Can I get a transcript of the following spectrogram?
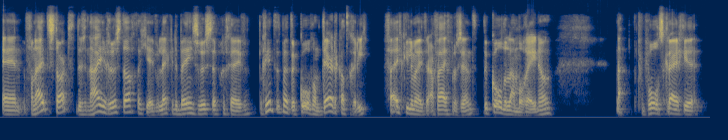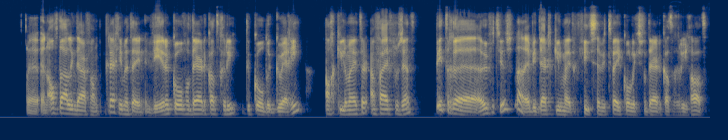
En vanuit de start, dus na je rustdag, dat je even lekker de beensrust hebt gegeven, begint het met een call van derde categorie. 5 kilometer aan 5%. De Col de la Moreno. Nou, vervolgens krijg je een afdaling daarvan krijg je meteen weer een call van derde categorie. De Col de Guerri, 8 kilometer aan 5%. Pittige heuveltjes. Nou, dan heb je 30 kilometer gefietst. Dan heb je twee colletjes van derde categorie gehad.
